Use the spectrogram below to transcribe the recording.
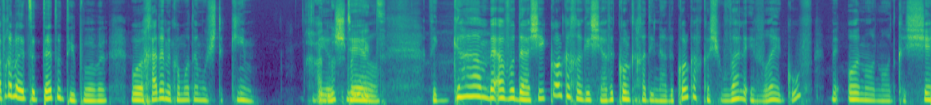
אף אחד לא יצטט אותי פה, אבל הוא אחד המקומות המושתקים. חד ביותר. משמעית. וגם בעבודה שהיא כל כך רגישה וכל כך עדינה וכל כך קשובה לאיברי גוף, מאוד מאוד מאוד קשה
